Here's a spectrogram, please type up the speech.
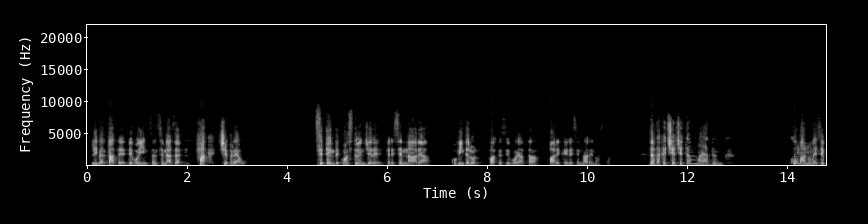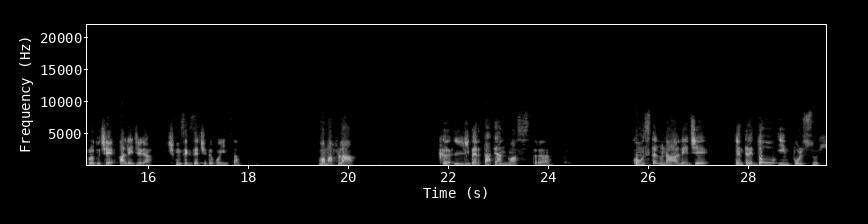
libertate de voință însemnează fac ce vreau. Se tem de constrângere, de resemnarea cuvintelor facă-se voia ta, pare că e resemnare noastră. Dar dacă cercetăm mai adânc cum anume se produce alegerea și cum se exercită voința, vom afla că libertatea noastră constă în a alege între două impulsuri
